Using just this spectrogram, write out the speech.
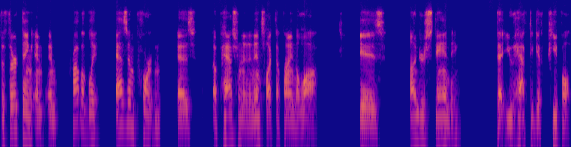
the third thing, and, and probably as important as a passion and an intellect to find the law, is understanding that you have to give people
